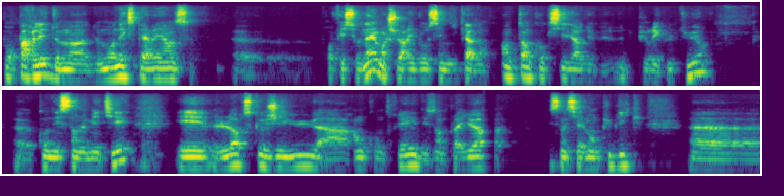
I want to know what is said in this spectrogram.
Pour parler de, ma, de mon expérience euh, professionnelle, moi, je suis arrivé au syndicat en tant qu'auxiliaire de, puriculture, euh, connaissant le métier, et lorsque j'ai eu à rencontrer des employeurs essentiellement public, euh,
